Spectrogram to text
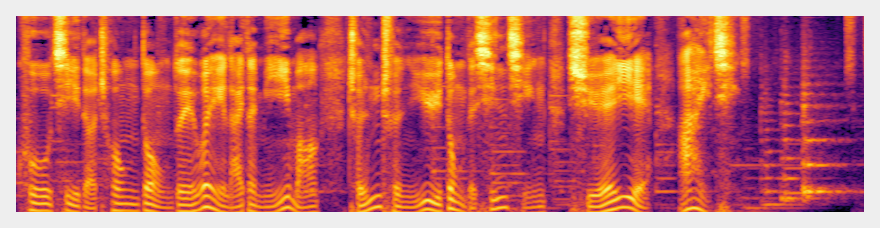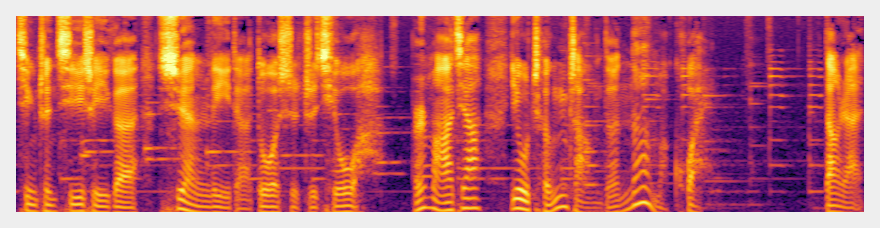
哭泣的冲动，对未来的迷茫，蠢蠢欲动的心情，学业，爱情。青春期是一个绚丽的多事之秋啊，而马家又成长得那么快。当然，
